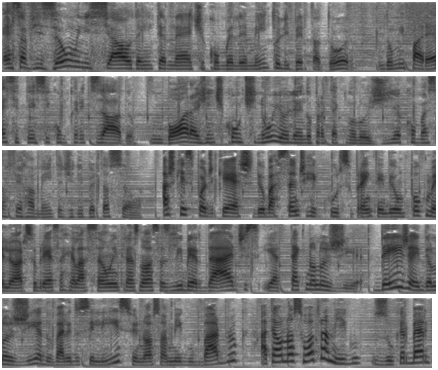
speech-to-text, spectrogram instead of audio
essa visão inicial da internet como elemento libertador não me parece ter se concretizado. Embora a gente continue olhando para a tecnologia como essa ferramenta de libertação Acho que esse podcast deu bastante recurso para entender um pouco melhor sobre essa relação entre as nossas liberdades e a tecnologia. Desde a ideologia do Vale do Silício e nosso amigo Barbrook, até o nosso outro amigo, Zuckerberg,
